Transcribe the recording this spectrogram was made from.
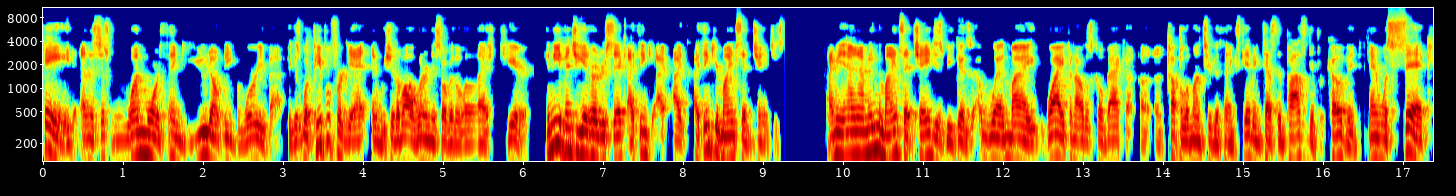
paid. And it's just one more thing you don't need to worry about. Because what people forget, and we should have all learned this over the last year, in the event you get hurt or sick, I think I, I, I think your mindset changes. I mean, and I mean the mindset changes because when my wife and I'll just go back a, a, couple of months here to Thanksgiving tested positive for COVID and was sick,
